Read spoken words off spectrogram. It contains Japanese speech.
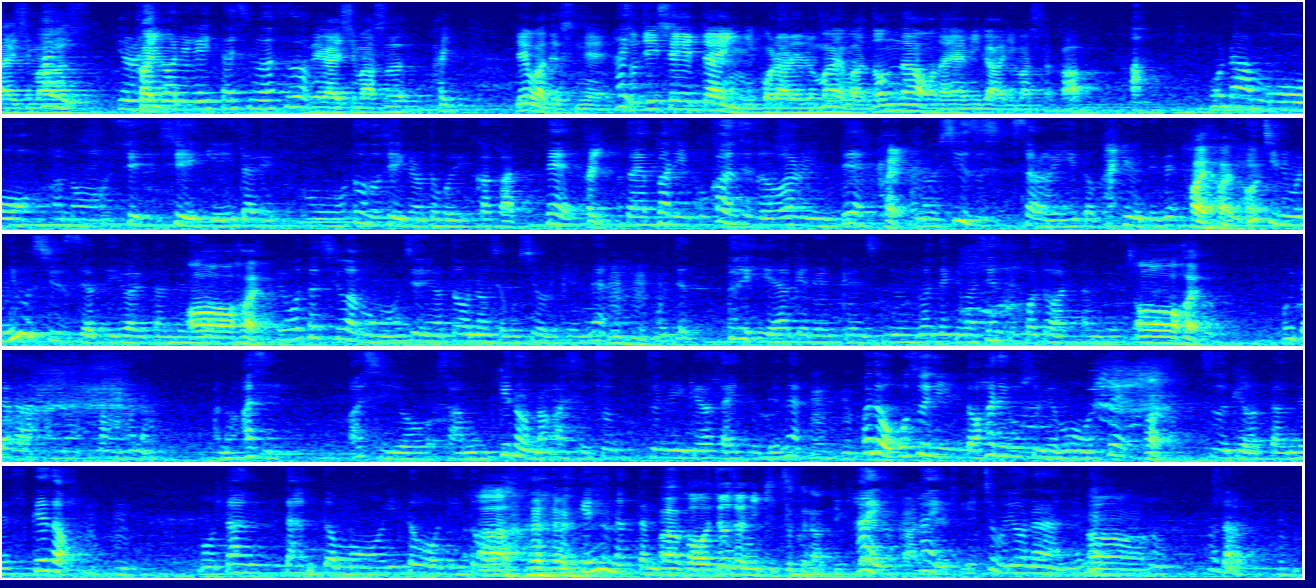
お願いします、はい、よろしくお願いいたします。お願いします。はいではですね、はい。辻整体院に来られる前はどんなお悩みがありましたか？あ、ほらもうあのせ整形いたり、もうほとんど整形のところにかかって、はい。またやっぱり股関節が悪いんで、はい。あの手術したらいいとか言うてね、はいはいはい。1にも2も手術やって言われたんです。ああはい。で私はもう主人は糖尿食しおるけんね、うんうんもう絶対家開けれんけん入院はできませんって断ったんです。ああはいほいたらあのまあほなあの足足を3キロの足をつつりに行きなさいって言ってね。うんうんほんでお薬と貼り薬をもうてはい。続けよったんですけどうんうんもうだんだんともう糸を糸をあつけるようになったんです。まあこう徐々にきつくなってきたはいはいいつもようならんでね。あうん。ただ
